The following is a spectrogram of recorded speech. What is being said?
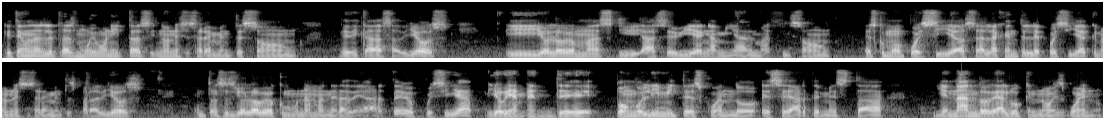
que tienen unas letras muy bonitas y no necesariamente son dedicadas a Dios, y yo lo veo más y hace bien a mi alma, si son, es como poesía, o sea, la gente lee poesía que no necesariamente es para Dios, entonces yo lo veo como una manera de arte o poesía y obviamente pongo límites cuando ese arte me está llenando de algo que no es bueno.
